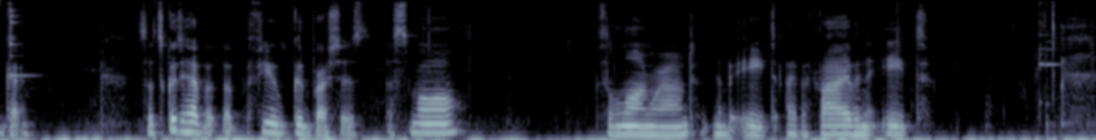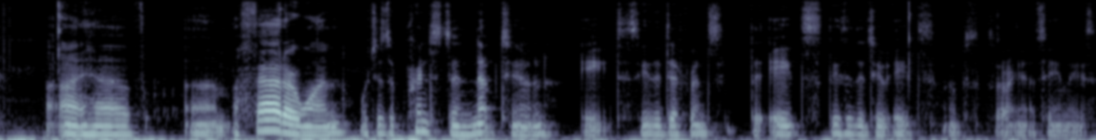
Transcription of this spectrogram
Okay. So it's good to have a, a few good brushes. A small, it's a long round, number eight. I have a five and an eight. I have um, a fatter one, which is a Princeton Neptune eight. See the difference? The eights, these are the two eights. Oops, sorry, you're not seeing these.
